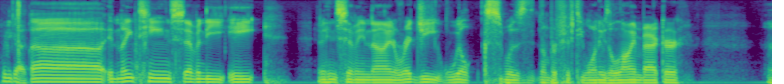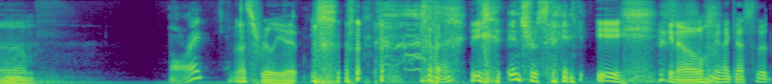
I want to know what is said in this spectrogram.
What do you got? Uh, in 1978, 1979, Reggie Wilkes was number 51. He was a linebacker. Um, All right. That's really it. Interesting. Eh, you know, I mean, I guess the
